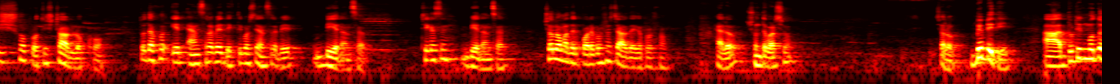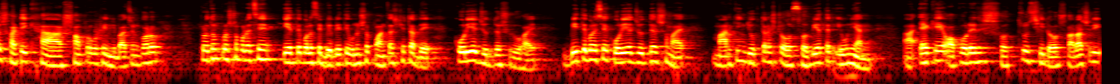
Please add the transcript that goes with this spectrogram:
বিশ্ব প্রতিষ্ঠার লক্ষ্য। তো দেখো, এর অ্যান্সার হবে, দেখতে পাচ্ছি অ্যান্সার হবে বিয়ের অ্যান্সার ঠিক আছে? বি এর অ্যান্সার চলো আমাদের পরের প্রশ্ন চার দিকের প্রশ্ন। হ্যালো শুনতে পারছ? চলো, বিবৃতি। দুটির মধ্যে সঠিক সম্পর্কটি নির্বাচন করো। প্রথম প্রশ্ন বলেছে, এতে বলেছে বিবৃতি উনিশশো পঞ্চাশ খ্রিস্টাব্দে কোরিয়া যুদ্ধ শুরু হয়। বিতে বলেছে কোরিয়া যুদ্ধের সময় মার্কিন যুক্তরাষ্ট্র ও সোভিয়েতের ইউনিয়ন একে অপরের শত্রু ছিল, সরাসরি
